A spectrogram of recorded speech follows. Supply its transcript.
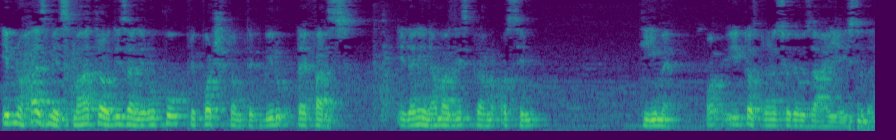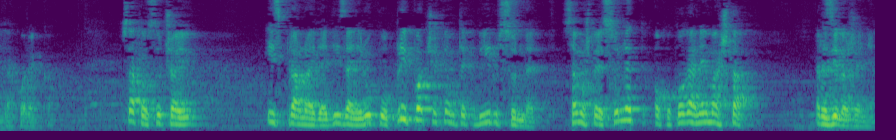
Ibn Hazm je smatrao dizanje ruku pri početnom tekbiru da je fars i da nije namaz ispravno osim time. I to se prenosi u Zaje, isto da je tako rekao. U svakom slučaju, ispravno je da je dizanje ruku pri početnom tekbiru sunnet. Samo što je sunnet oko koga nema šta? Razilaženja.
